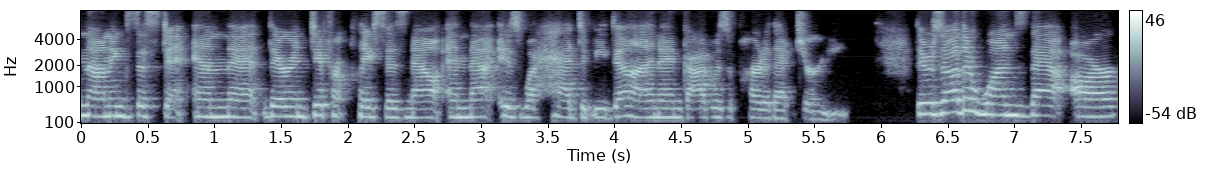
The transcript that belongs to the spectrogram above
non-existent and that they're in different places now and that is what had to be done and god was a part of that journey there's other ones that are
